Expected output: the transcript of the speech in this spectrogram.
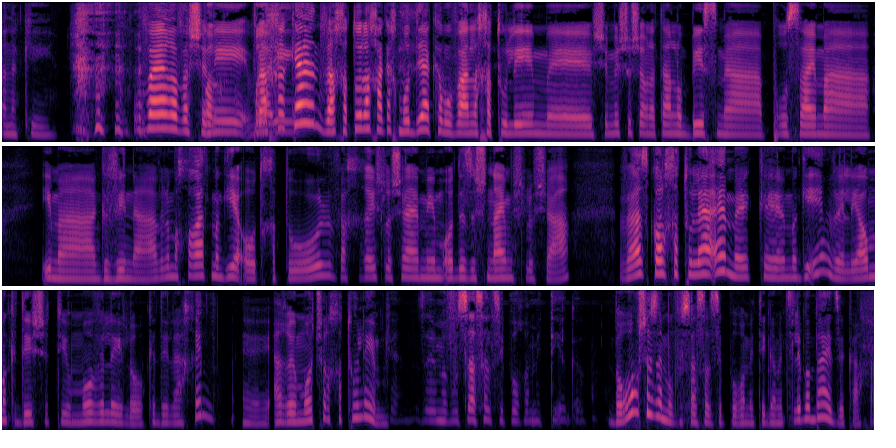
ענקי. ובערב השני, ואח... כן, והחתול אחר כך מודיע כמובן לחתולים אה, שמישהו שם נתן לו ביס מהפרוסה עם ה... עם הגבינה, ולמחרת מגיע עוד חתול, ואחרי שלושה ימים עוד איזה שניים, שלושה, ואז כל חתולי העמק uh, מגיעים, ואליהו מקדיש את יומו ולילו כדי להכיל uh, ערימות של חתולים. כן, זה מבוסס על סיפור אמיתי, אגב. ברור שזה מבוסס על סיפור אמיתי, גם אצלי בבית זה ככה.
